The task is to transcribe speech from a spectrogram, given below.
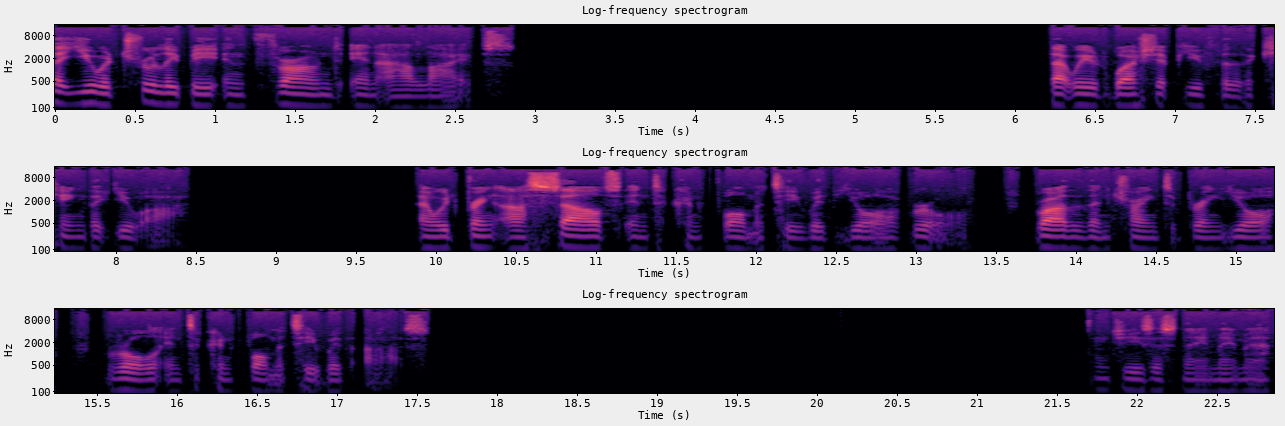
that you would truly be enthroned in our lives. That we would worship you for the King that you are. And we'd bring ourselves into conformity with your rule, rather than trying to bring your rule into conformity with ours. In Jesus' name, amen.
